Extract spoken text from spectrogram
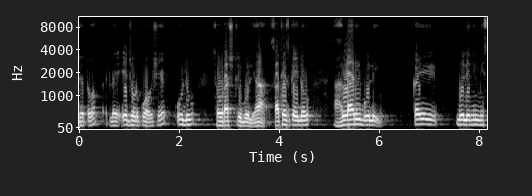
જ હતો, એટલે એ જોડકું આવશે, ઓલું સૌરાષ્ટ્રી બોલી. હા, સાથે જ કહી દઉં, હાલારી બોલી કઈ બોલીની મિસ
